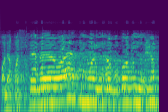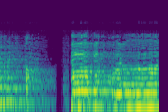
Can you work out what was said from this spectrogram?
خلق السماوات والأرض بالحق. لا تأكلون.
